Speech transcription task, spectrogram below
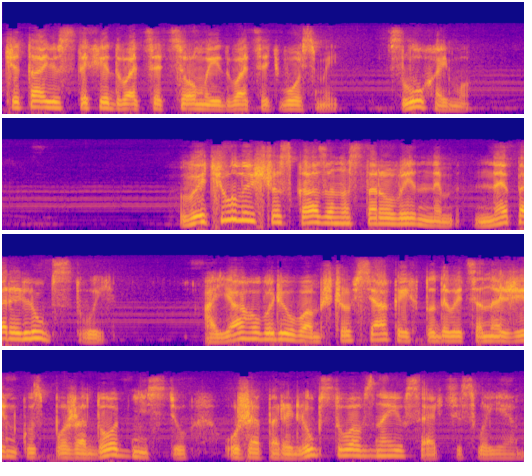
Читаю стихи 27 і 28. Слухаймо. Ви чули, що сказано старовинним не перелюбствуй. А я говорю вам, що всякий, хто дивиться на жінку з пожадобністю, уже перелюбствував з нею в серці своєму.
